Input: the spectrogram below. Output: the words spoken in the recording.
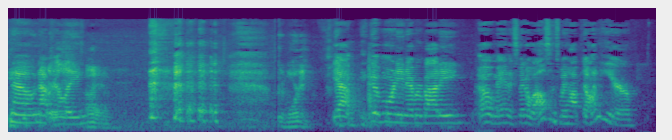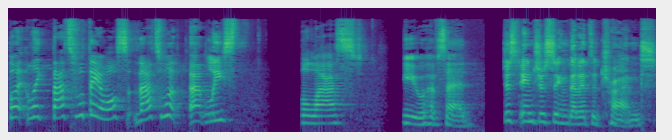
No, not really. I am. Good morning. Yeah. Good morning, everybody. Oh man, it's been a while since we hopped on here. But like that's what they also that's what at least the last few have said. Just interesting that it's a trend.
